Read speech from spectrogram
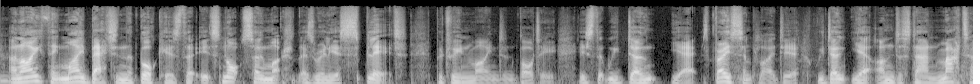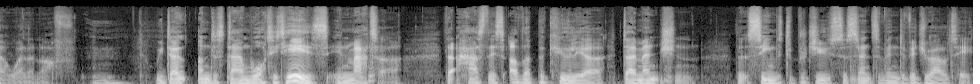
Mm. And I think my bet in the book is that it's not so much that there's really a split between mind and body, it's that we don't yet, it's a very simple idea, we don't yet understand matter well enough. Mm. We don't understand what it is in matter that has this other peculiar dimension that seems to produce a sense of individuality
